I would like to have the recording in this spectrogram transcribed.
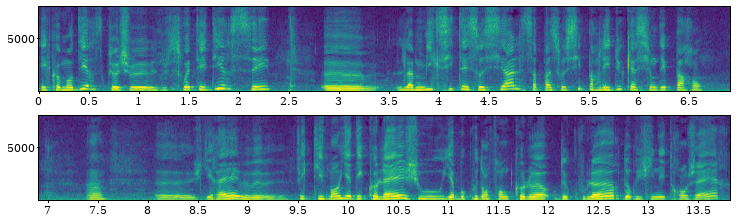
Et comment dire, ce que je souhaitais dire, c'est euh, la mixité sociale, ça passe aussi par l'éducation des parents. Hein. Euh, je dirais, euh, effectivement, il y a des collèges où il y a beaucoup d'enfants de de couleur, d'origine étrangère,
